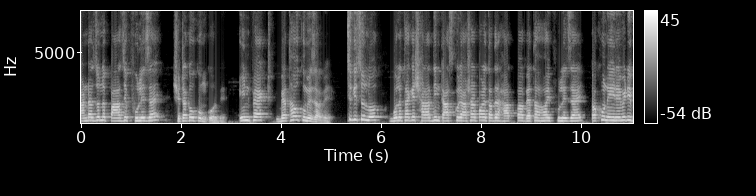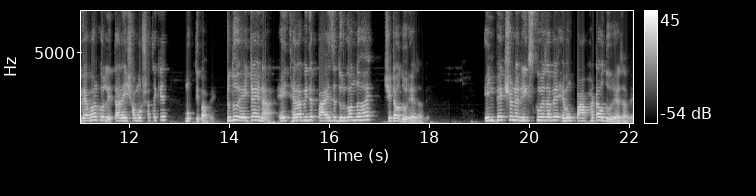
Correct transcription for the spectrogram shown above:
ঠান্ডার জন্য পা যে ফুলে যায়, সেটাকেও কম করবে। ইনফ্যাক্ট ব্যথাও কমে যাবে। কিছু কিছু লোক বলে থাকে, সারাদিন কাজ করে আসার পরে তাদের হাত পা ব্যথা হয়, ফুলে যায়। তখন এই রেমেডি ব্যবহার করলে তার এই সমস্যা থেকে মুক্তি পাবে। শুধু এইটাই না, এই থেরাপিতে পায়ে যে দুর্গন্ধ হয়, সেটাও দূর হয়ে যাবে। ইনফেকশনের রিস্ক কমে যাবে এবং পা ফাটাও দূর হয়ে যাবে।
